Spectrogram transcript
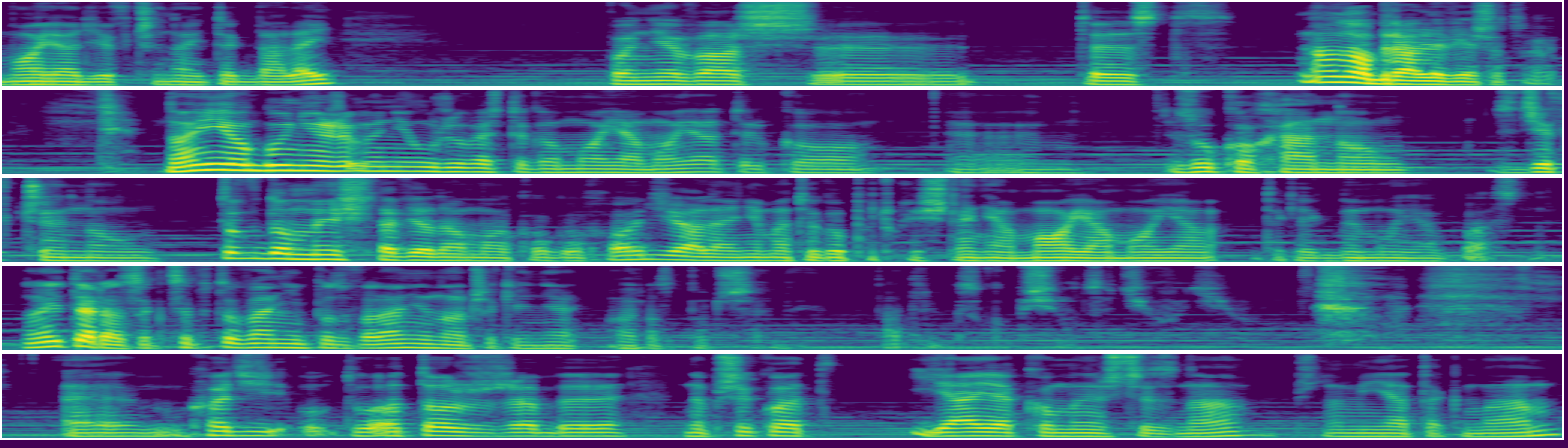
moja dziewczyna i tak dalej, ponieważ yy, to jest. No dobra, ale wiesz o co chodzi. No i ogólnie, żeby nie używać tego moja, moja, tylko yy, z ukochaną, z dziewczyną. To w domyśle wiadomo o kogo chodzi, ale nie ma tego podkreślenia moja, moja, tak jakby moja własna. No i teraz akceptowanie pozwalanie na oczekiwania oraz potrzeby. Patryk, skup się o co ci chodziło. chodzi tu o to, żeby na przykład ja jako mężczyzna, przynajmniej ja tak mam,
